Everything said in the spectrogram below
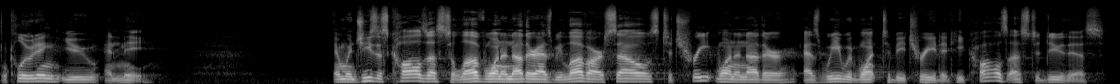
including you and me. And when Jesus calls us to love one another as we love ourselves, to treat one another as we would want to be treated, he calls us to do this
